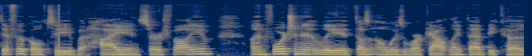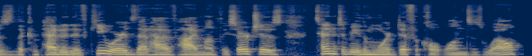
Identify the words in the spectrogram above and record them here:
difficulty but high in search volume. Unfortunately, it doesn't always work out like that because the competitive keywords that have high monthly searches tend to be the more difficult ones as well.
